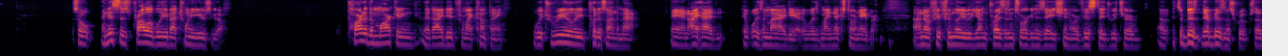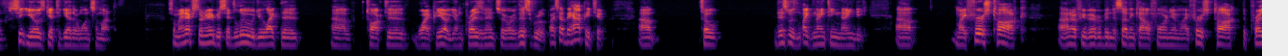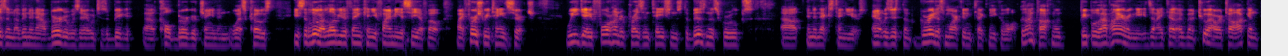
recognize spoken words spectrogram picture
so, and this is probably about 20 years ago. Part of the marketing that I did for my company, which really put us on the map, and I had it wasn't my idea; it was my next door neighbor. I don't know if you're familiar with Young Presidents Organization or Vistage, which are uh, it's a business they're business groups of CEOs get together once a month. So my next door neighbor said, "Lou, would you like to uh, talk to YPO, Young Presidents, or this group?" I said, "I'd be happy to." Uh, so this was like 1990. Uh, my first talk. I don't know if you've ever been to Southern California. My first talk, the president of In-N-Out Burger was there, which is a big uh, cult burger chain in West Coast. He said, Lou, I love your thing. Can you find me a CFO? My first retained search. We gave 400 presentations to business groups uh, in the next 10 years. And it was just the greatest marketing technique of all. Because I'm talking with people who have hiring needs. And I tell I've them a two hour talk, and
